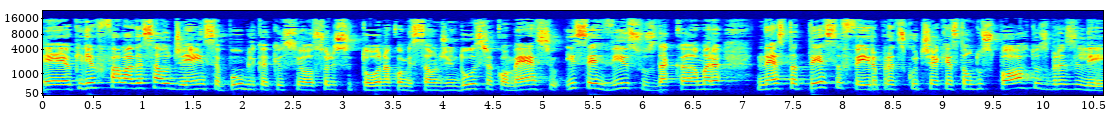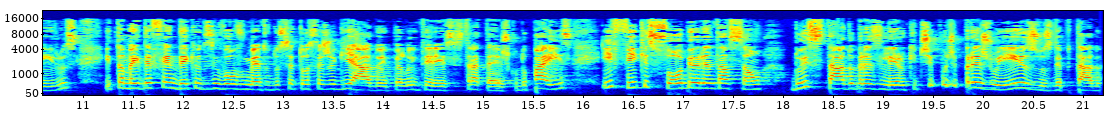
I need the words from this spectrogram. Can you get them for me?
É, eu queria falar dessa audiência pública que o senhor solicitou na Comissão de Indústria, Comércio e Serviços da Câmara nesta terça-feira para discutir a questão dos portos brasileiros e também defender que o desenvolvimento do setor seja guiado aí pelo interesse estratégico do país e fique sob orientação do Estado brasileiro. Que tipo de prejuízos, deputado,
